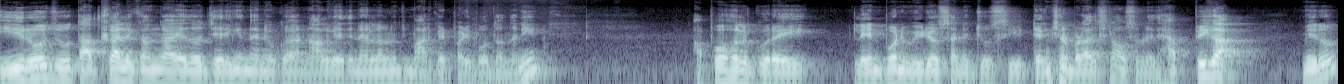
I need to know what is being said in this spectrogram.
ఈరోజు తాత్కాలికంగా ఏదో జరిగిందని ఒక నాలుగైదు నెలల నుంచి మార్కెట్ పడిపోతుందని అపోహలకు గురై లేనిపోని వీడియోస్ అన్ని చూసి టెన్షన్ పడాల్సిన అవసరం లేదు. హ్యాపీగా మీరు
